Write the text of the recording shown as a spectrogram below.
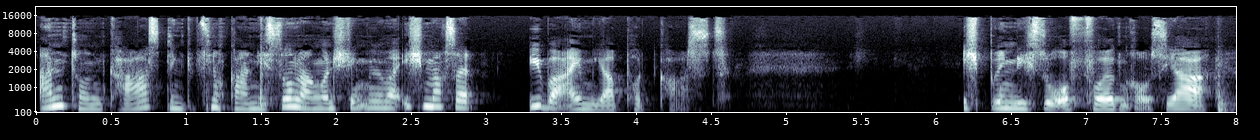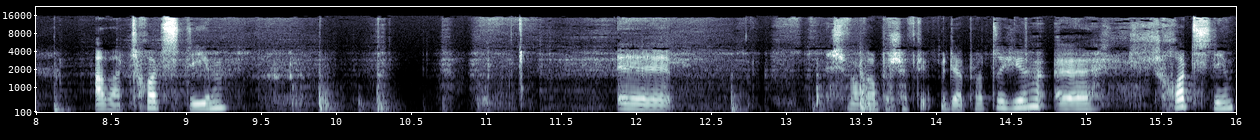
Anton Cast, den gibt es noch gar nicht so lange. Und ich denke mir mal, ich mache seit über einem Jahr Podcast. Ich bringe nicht so oft Folgen raus, ja. Aber trotzdem, äh, ich war gerade beschäftigt mit der Platte hier. Äh, trotzdem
